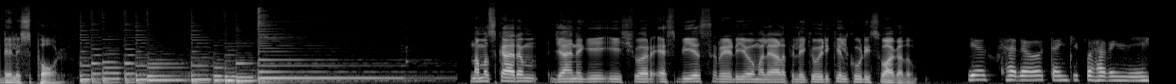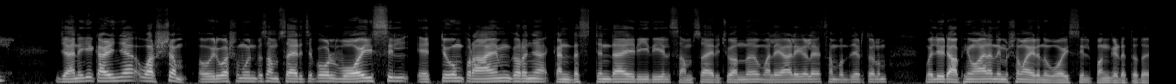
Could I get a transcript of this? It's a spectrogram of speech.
ഡെലിസ് പോൾ. നമസ്കാരം Janaki Easwar S B S radio മലയാളത്തിലേക്ക് ഒരിക്കൽ കൂടി സ്വാഗതം. Yes hello Thank you for having me. Janaki കഴിഞ്ഞ വർഷം ഒരു വർഷം മുൻപ് സംസാരിച്ചപ്പോൾ വോയിസിൽ ഏറ്റവും പ്രായം കുറഞ്ഞ കണ്ടസ്റ്റന്റായ രീതിയിൽ സംസാരിച്ചു. അന്ന് മലയാളികളെ സംബന്ധിച്ചിടത്തോളം വലിയൊരു അഭിമാന നിമിഷമായിരുന്നു വോയിസിൽ പങ്കെടുത്തത്.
